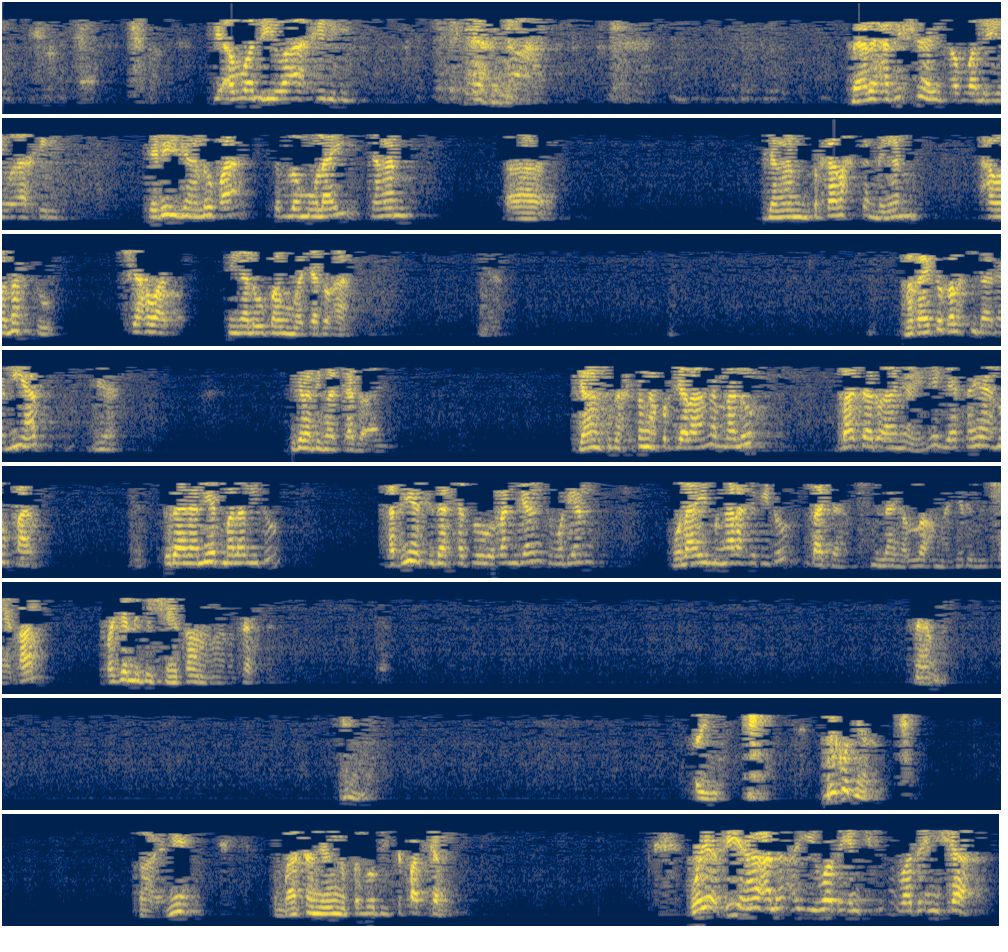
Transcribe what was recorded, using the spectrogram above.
Di awal wa akhirih. Dari hadisnya yang awal wa akhirih. Jadi jangan lupa sebelum mulai jangan uh, jangan terkalahkan dengan hawa nafsu, syahwat, hingga lupa membaca doa. Ya. Maka itu kalau sudah ada niat, ya, segera dibaca doanya. Jangan sudah setengah perjalanan lalu baca doanya. Ini biasanya lupa. Sudah ada niat malam itu, artinya sudah satu ranjang, kemudian mulai mengarah ke situ, baca Bismillahirrahmanirrahim. Wajannibi syaitan ma Nah. Hmm. Berikutnya. Nah, ini pembahasan yang perlu dicepatkan. ويأتيها على أي وضع وضع شاء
